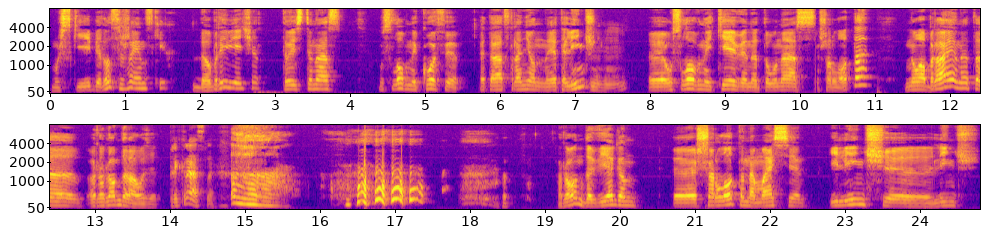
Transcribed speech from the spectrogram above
мужские берут с женских. Добрый вечер. То есть у нас условный кофе это отстраненный, это Линч. Угу. Э, условный Кевин это у нас Шарлотта. Ну а Брайан это Ронда Раузи. Прекрасно. Ронда Веган, э, Шарлотта на массе, и Линч... Э, Линч...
